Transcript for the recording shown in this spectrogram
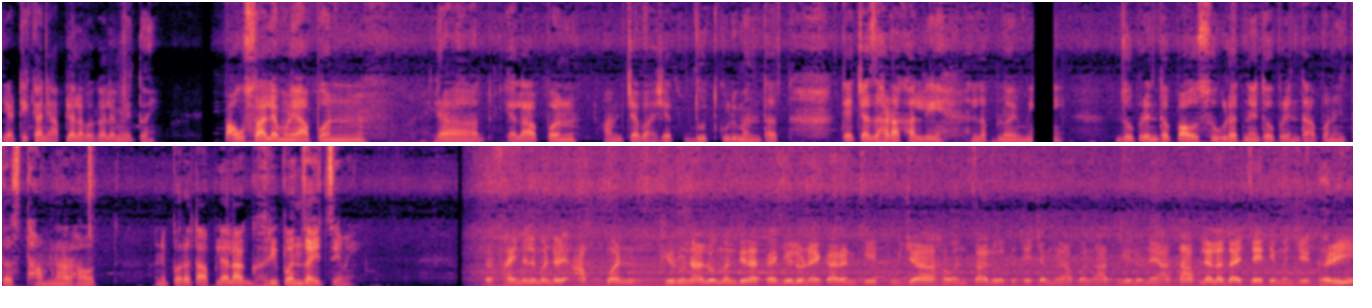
या ठिकाणी आपल्याला बघायला मिळतो आहे पाऊस आल्यामुळे आपण ह्या याला आपण आमच्या भाषेत दूधकुडी म्हणतात. त्याच्या झाडाखाली लपलो आहे मी. जोपर्यंत पाऊस उघडत नाही तोपर्यंत आपण इथंच थांबणार आहोत आणि परत आपल्याला घरी पण जायचे मी. तर फायनल मंडळी आपण फिरून आलो मंदिरात काय गेलो नाही कारण की पूजा हवन चालू होतं त्याच्यामुळे आपण आत गेलो नाही. आता आपल्याला जायचं आहे ते म्हणजे घरी.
